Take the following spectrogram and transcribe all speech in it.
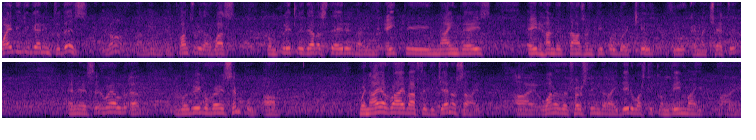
why did you get into this? Know, I mean, a country that was completely devastated, and in 89 days, 800,000 people were killed through a machete. And I said, well, uh, Rodrigo, very simple. Um, when I arrived after the genocide, I, one of the first things that I did was to convene my, my,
